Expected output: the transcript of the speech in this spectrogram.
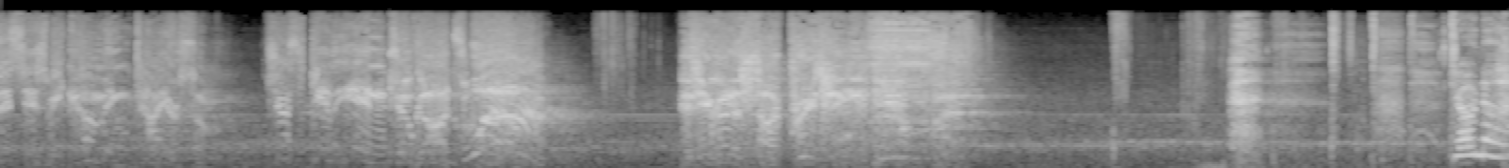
This is becoming tiresome. Just get into God's will! Is he gonna start preaching? Jonah!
